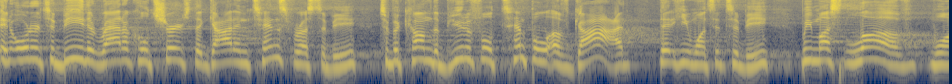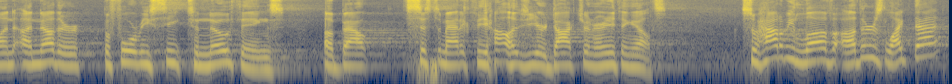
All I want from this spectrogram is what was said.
in order to be the radical church that God intends for us to be, to become the beautiful temple of God that He wants it to be, we must love one another before we seek to know things about systematic theology or doctrine or anything else. So, how do we love others like that?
